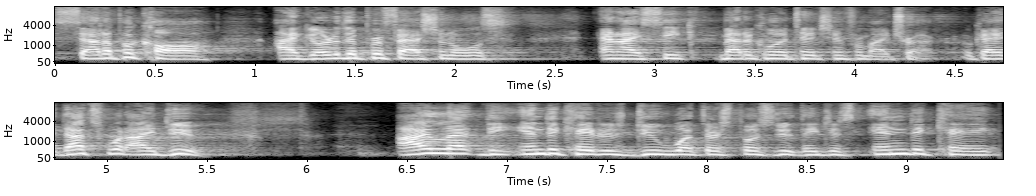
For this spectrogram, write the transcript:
set up a call, I go to the professionals, and I seek medical attention for my truck. Okay, that's what I do. I let the indicators do what they're supposed to do. They just indicate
